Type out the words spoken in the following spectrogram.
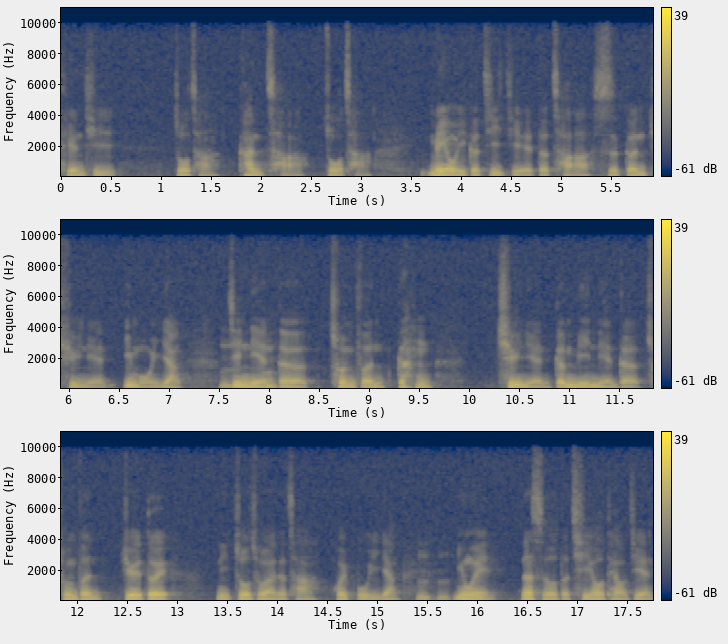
天气做茶，看茶做茶，没有一个季节的茶是跟去年一模一样。今年的春分跟去年跟明年的春分，绝对你做出来的茶会不一样。嗯嗯，因为那时候的气候条件，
